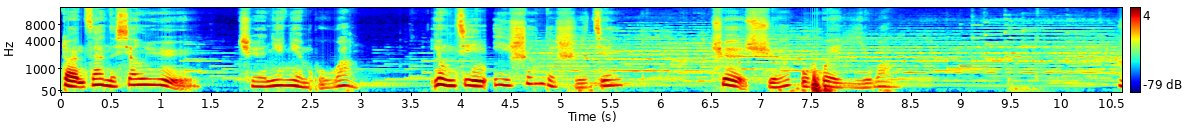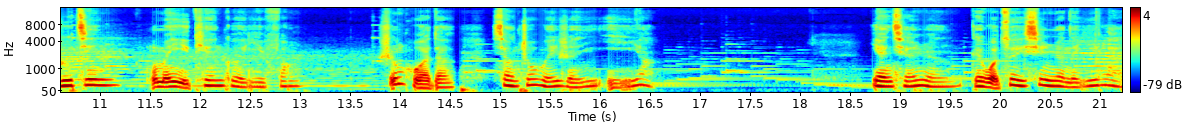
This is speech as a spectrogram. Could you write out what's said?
短暂的相遇却念念不忘用尽一生的时间却学不会遗忘。如今我们已天各一方生活的像周围人一样。眼前人给我最信任的依赖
